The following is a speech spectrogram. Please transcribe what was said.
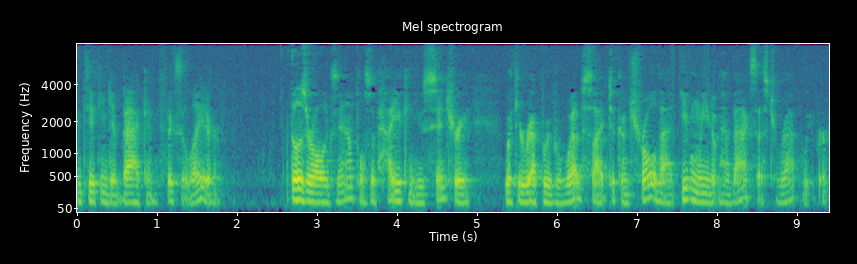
until you can get back and fix it later. Those are all examples of how you can use Sentry with your RapidWeaver website to control that even when you don't have access to RapidWeaver.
